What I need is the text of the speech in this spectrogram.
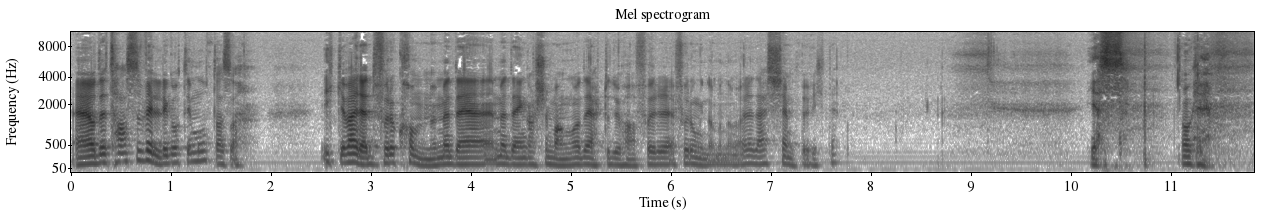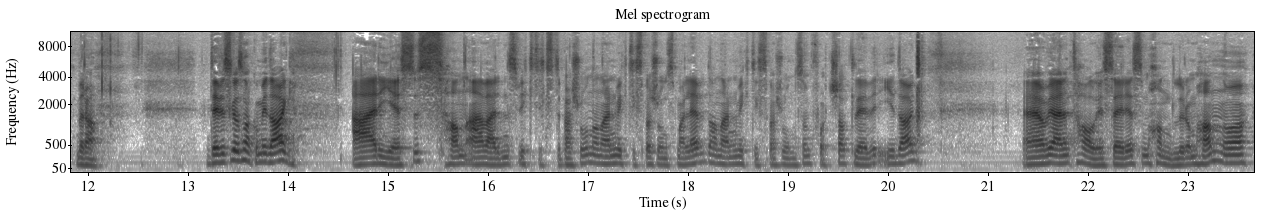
Eh, og det tas veldig godt imot. altså. Ikke vær redd for å komme med det, med det engasjementet og det hjertet du har for, for ungdommene våre. Det er kjempeviktig. Yes. Ok, bra. Det vi skal snakke om i dag, er Jesus. Han er verdens viktigste person. Han er den viktigste personen som har levd. Han er den viktigste personen som fortsatt lever i dag. Eh, og Vi er en taleserie som handler om han. og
